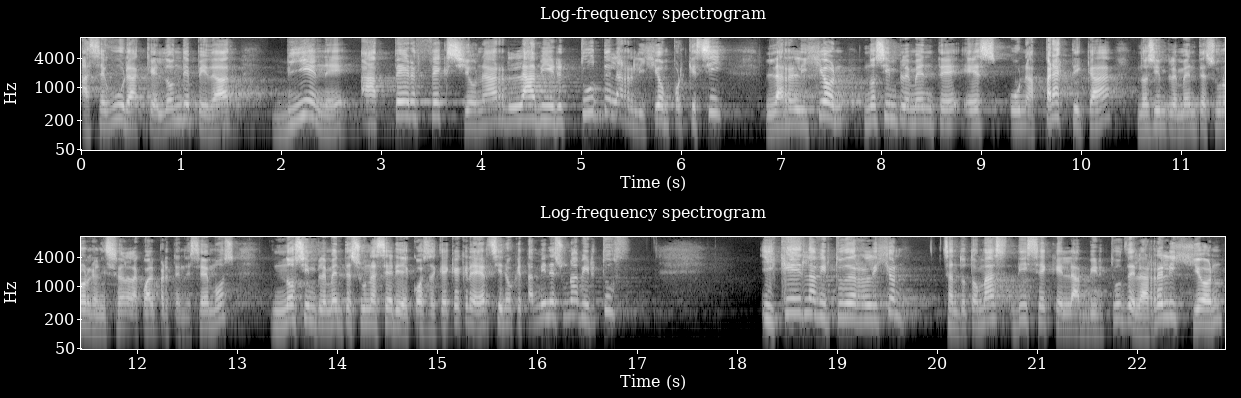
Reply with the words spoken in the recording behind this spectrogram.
asegura que el don de piedad viene a perfeccionar la virtud de la religión, porque sí, la religión no simplemente es una práctica, no simplemente es una organización a la cual pertenecemos, no simplemente es una serie de cosas que hay que creer, sino que también es una virtud. ¿Y qué es la virtud de la religión? Santo Tomás dice que la virtud de la religión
